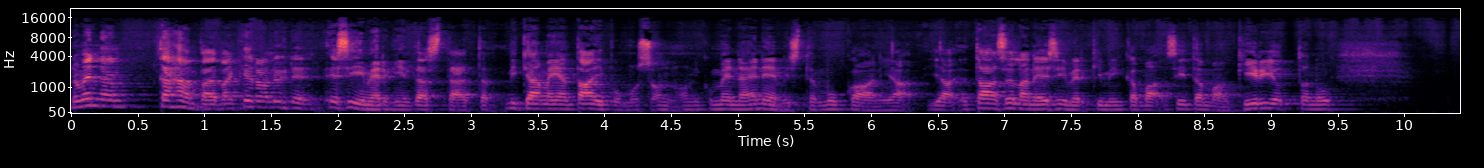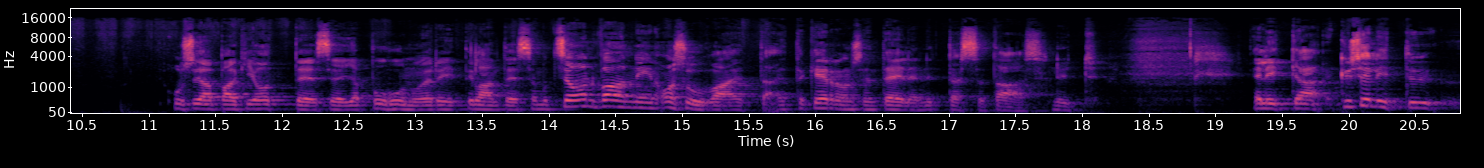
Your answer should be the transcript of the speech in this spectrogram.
No mennään tähän päivään. Kerron yhden esimerkin tästä, että mikä meidän taipumus on, on niin mennä enemmistön mukaan. Ja, ja, ja tämä on sellainen esimerkki, minkä mä, siitä mä oon kirjoittanut useampaakin otteeseen ja puhunut eri tilanteissa, mutta se on vaan niin osuva, että, että kerron sen teille nyt tässä taas nyt. Eli kyse liittyy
